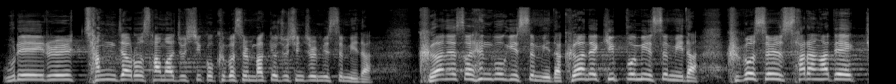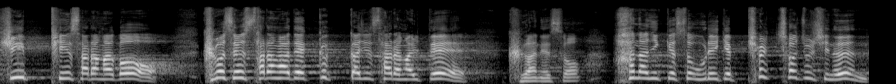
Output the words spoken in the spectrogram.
우리를 장자로 삼아주시고 그것을 맡겨주신 줄 믿습니다. 그 안에서 행복이 있습니다. 그 안에 기쁨이 있습니다. 그것을 사랑하되 깊이 사랑하고 그것을 사랑하되 끝까지 사랑할 때 그 안에서 하나님께서 우리에게 펼쳐주시는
